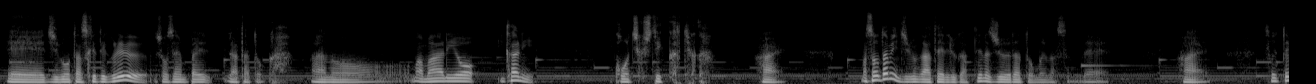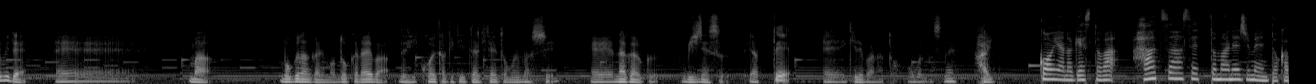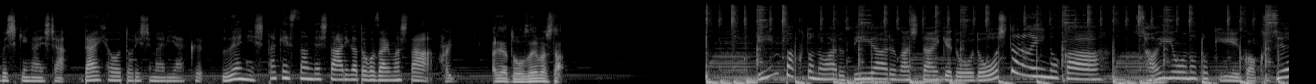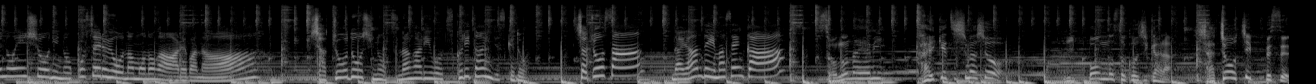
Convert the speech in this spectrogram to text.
えー自分を助けてくれる諸先輩方とか、あのーまあ、周りをいかに構築していくかというか、はい。まあ、そのために自分が与えれるかっていうのは重要だと思いますんで、はい、そういった意味で、えーまあ、僕なんかにもどっかであればぜひ声かけていただきたいと思いますし、えー仲良くビジネスやって、えーいければなと思いますね。はい。今夜のゲストはハーツアセットマネジメント株式会社代表取締役上西武さんでした。ありがとうございました。はい、ありがとうございました。インパクトのある PR がしたいけどどうしたらいいのか。採用の時学生の印象に残せるようなものがあればな。社長同士のつながりを作りたいんですけど。社長さん悩んでいませんか？その悩み解決しましょう。日本の底力社長チップス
